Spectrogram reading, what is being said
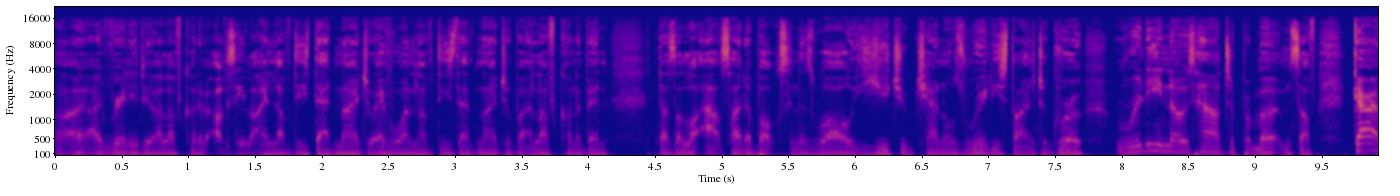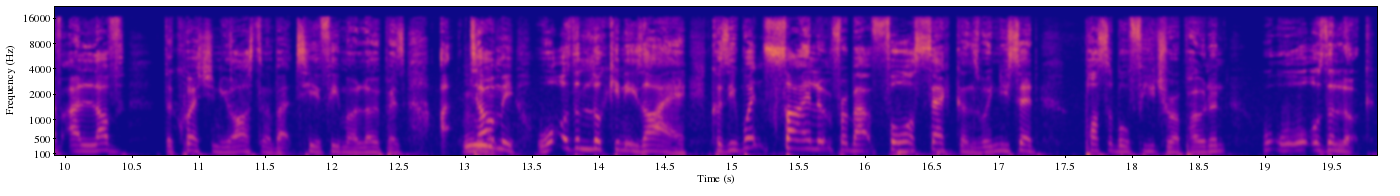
I, I really do. I love Conor. Benn. Obviously, like, I love his dad Nigel. Everyone loved his dad Nigel, but I love Conor Benn. Does a lot outside of boxing as well. YouTube channel's really starting to grow. Really knows how to promote himself. Gareth, I love the question you asked him about Teofimo Lopez. Uh, Tell me, what was the look in his eye? Because he went silent for about four seconds when you said possible future opponent. What, what was the look?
